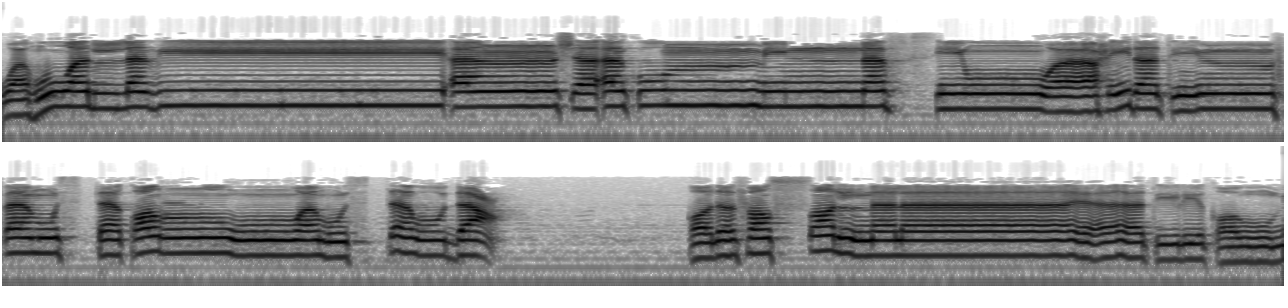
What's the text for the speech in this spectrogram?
وهو الذي أنشأكم من نفس واحدة فمستقر ومستودع. قد فصلنا الآيات لقوم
